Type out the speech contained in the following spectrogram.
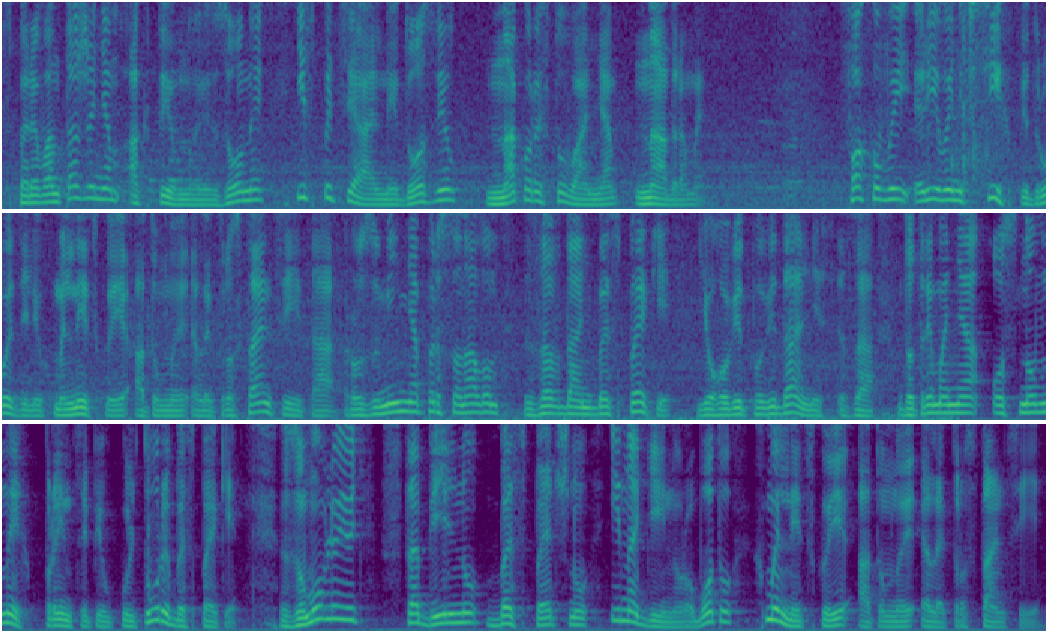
з перевантаженням активної зони і спеціальний дозвіл на користування надрами. Фаховий рівень всіх підрозділів Хмельницької атомної електростанції та розуміння персоналом завдань безпеки, його відповідальність за дотримання основних принципів культури безпеки зумовлюють стабільну, безпечну і надійну роботу Хмельницької атомної електростанції.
